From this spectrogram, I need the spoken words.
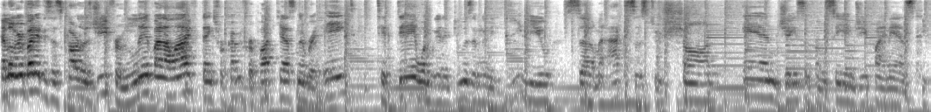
Hello, everybody. This is Carlos G from Live Island Life. Thanks for coming for podcast number eight. Today, what I'm to do is I'm to give you some access to Sean and Jason from CMG Finance. If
